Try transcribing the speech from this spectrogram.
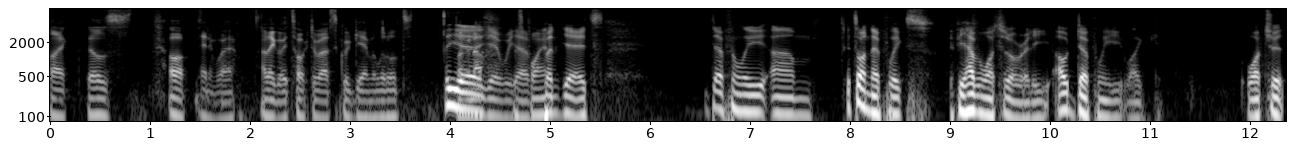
like there was. Oh, anyway, I think we talked about Squid Game a little. T- yeah, enough yeah, we have. point. But yeah, it's definitely um, it's on Netflix. If you haven't watched it already, I would definitely like watch it.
